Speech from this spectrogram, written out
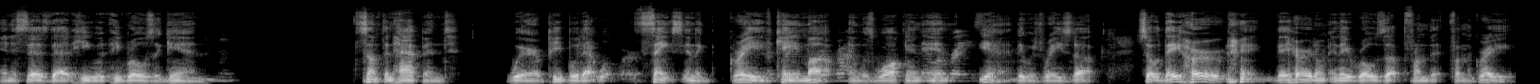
and it says that he, he rose again. Mhm. Something happened where people that People were saints in the grave came up right. and was walking and yeah, they was raised up. So they heard, they heard him and they rose up from the, from the grave.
